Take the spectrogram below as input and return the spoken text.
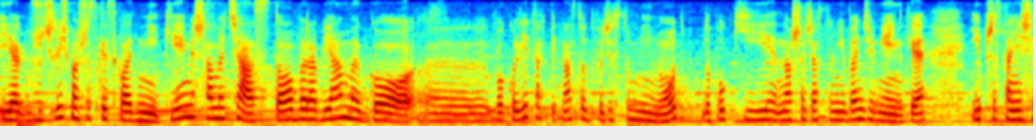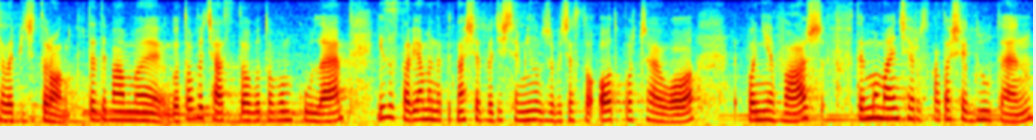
Jak wrzuciliśmy wszystkie składniki, mieszamy ciasto, wyrabiamy go w okolicach 15-20 minut, dopóki nasze ciasto nie będzie miękkie i przestanie się lepić do rąk. Wtedy mamy gotowe ciasto, gotową kulę i zostawiamy na 15-20 minut, żeby ciasto odpoczęło, ponieważ w tym momencie rozkłada się gluten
